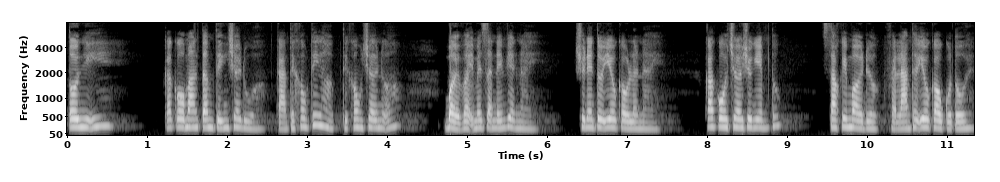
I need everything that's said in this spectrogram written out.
Tôi nghĩ Các cô mang tâm tính chơi đùa, Cảm thấy không thích hợp thì không chơi nữa. Bởi vậy mới dẫn đến việc này. Cho nên tôi yêu cầu lần này, Các cô chơi cho nghiêm túc. Sau khi mời được, phải làm theo yêu cầu của tôi.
